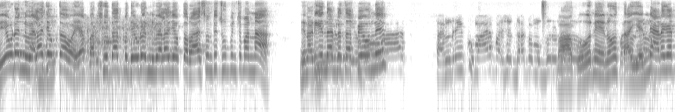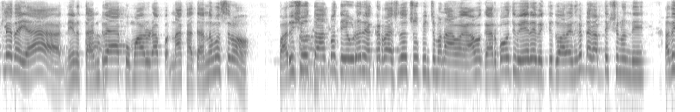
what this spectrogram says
దేవుడు నువ్వు ఎలా చెప్తావు అయ్యా పరిశుద్ధాత్మ దేవుడు నువ్వు ఎలా చెప్తావు? రాసి ఉంటే చూపించమన్నా. నేను అడిగిన దాంట్లో తప్పే ఉంది? తండ్రి కుమార పరిశుద్ధాత్మ ముగ్గురు బాబు నేను అవన్నీ అడగట్లేదయ్యా? నేను తండ్రా కుమారుడా నాకు అది అనవసరం. పరిశుద్ధాత్మ దేవుడు అని ఎక్కడ రాసిందో చూపించమన్నా ఆమె ఆమె గర్భవతి వేరే వ్యక్తి ద్వారా ఎందుకంటే నాకు అబ్జెక్షన్ ఉంది. అదే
